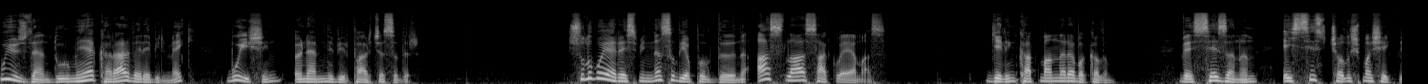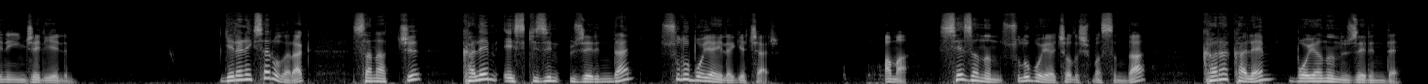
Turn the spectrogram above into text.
Bu yüzden durmaya karar verebilmek bu işin önemli bir parçasıdır. Sulu boya resmin nasıl yapıldığını asla saklayamaz. Gelin katmanlara bakalım ve Cézanne'ın eşsiz çalışma şeklini inceleyelim. Geleneksel olarak sanatçı kalem eskizin üzerinden sulu boya ile geçer. Ama Cézanne'ın sulu boya çalışmasında kara kalem boyanın üzerinde.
